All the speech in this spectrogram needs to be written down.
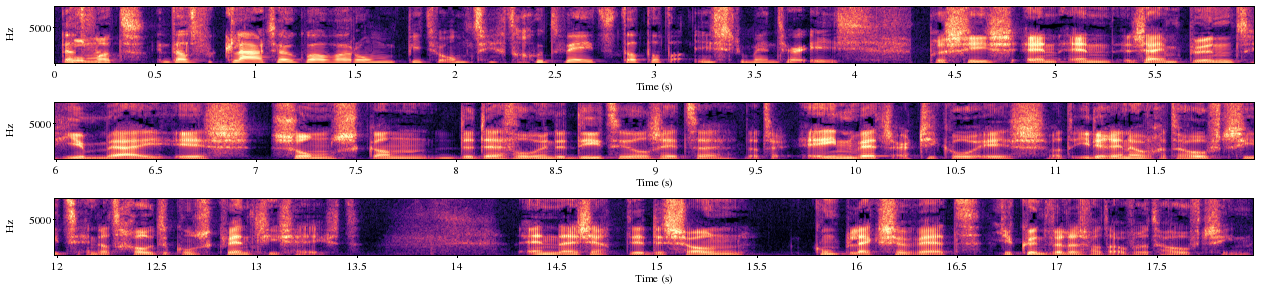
dat kon het. Dat verklaart ook wel waarom Pieter Omtzigt goed weet dat dat instrument er is. Precies, en, en zijn punt hierbij is, soms kan de devil in de detail zitten, dat er één wetsartikel is wat iedereen over het hoofd ziet en dat grote consequenties heeft. En hij zegt, dit is zo'n complexe wet, je kunt wel eens wat over het hoofd zien.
